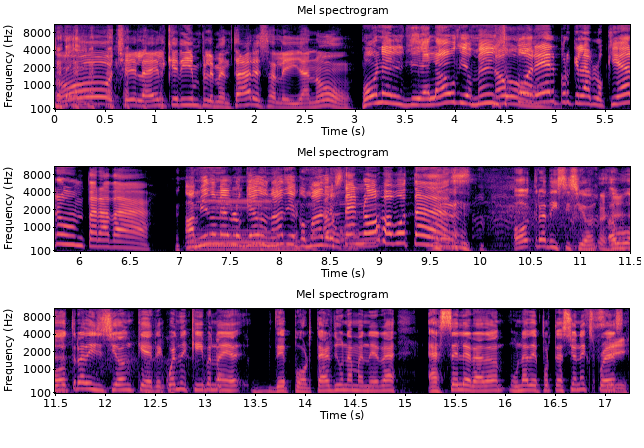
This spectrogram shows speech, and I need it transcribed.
No, Chela, él quería implementar esa ley, ya no. Pon el, el audio, menso. No por él, porque la bloquearon, tarada. A mí no me ha bloqueado nadie, comadre. A usted no, babotas. Otra decisión, hubo otra decisión que recuerden que iban a deportar de una manera acelerada, una deportación express Sí.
